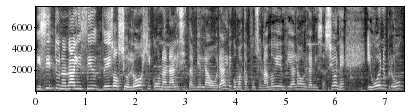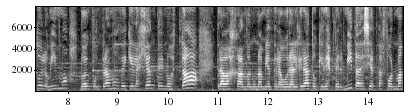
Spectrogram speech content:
Hiciste un análisis de sociológico, un análisis también laboral de cómo están funcionando hoy en día las organizaciones. Y bueno, y producto de lo mismo, nos encontramos de que la gente no está trabajando en un ambiente laboral grato que les permita de cierta forma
